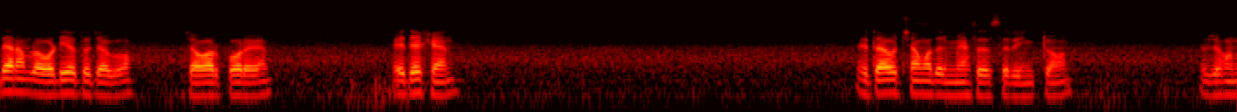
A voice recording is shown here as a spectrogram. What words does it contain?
then আমরা অডিওতে যাব। যাওয়ার পরে, এই দেখেন, এটা হচ্ছে আমাদের মেসেজ রিংটোন যখন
